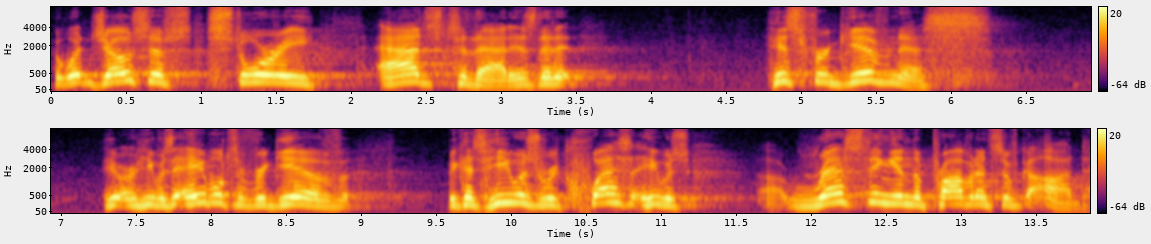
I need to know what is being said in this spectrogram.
But what Joseph's story adds to that is that it, his forgiveness, or he was able to forgive because he was request, he was uh, resting in the providence of God.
